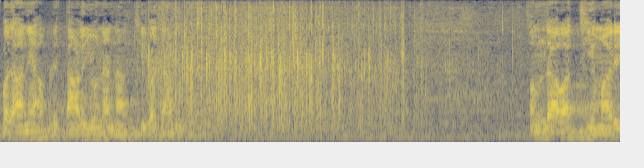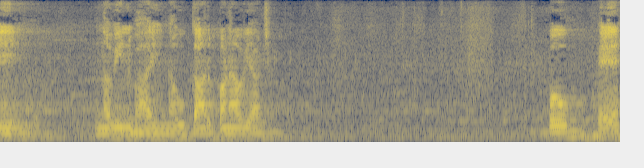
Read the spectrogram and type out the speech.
બધાને આપણે તાળીઓના નાદથી વધાવી. અમદાવાદથી અમારે નવીનભાઈ નવકાર પણ આવ્યા છે. બહુ, હે?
